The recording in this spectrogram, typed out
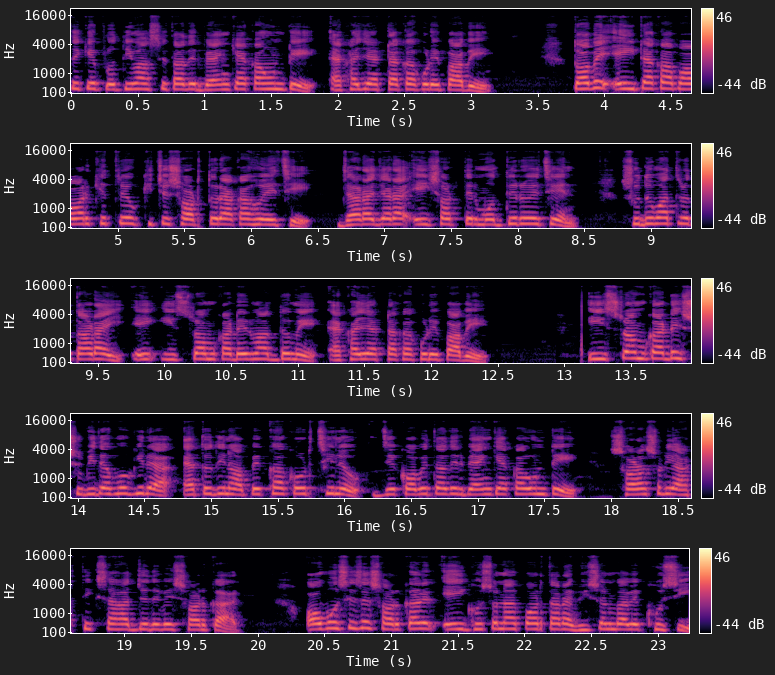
থেকে প্রতি মাসে তাদের ব্যাংক অ্যাকাউন্টে এক হাজার টাকা করে পাবে। তবে এই টাকা পাওয়ার ক্ষেত্রেও কিছু শর্ত রাখা হয়েছে, যারা যারা এই শর্তের মধ্যে রয়েছেন, শুধুমাত্র তারাই এই ই শ্রম কার্ডের মাধ্যমে এক হাজার টাকা করে পাবে। ই শ্রম কার্ডের সুবিধাভোগীরা এতদিন অপেক্ষা করছিল যে কবে তাদের ব্যাংক অ্যাকাউন্টে সরাসরি আর্থিক সাহায্য দেবে সরকার। অবশেষে সরকারের এই ঘোষণার পর তারা ভীষণভাবে খুশি।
